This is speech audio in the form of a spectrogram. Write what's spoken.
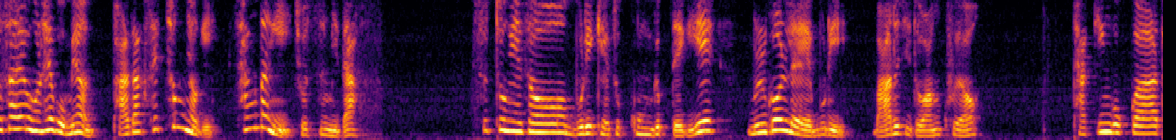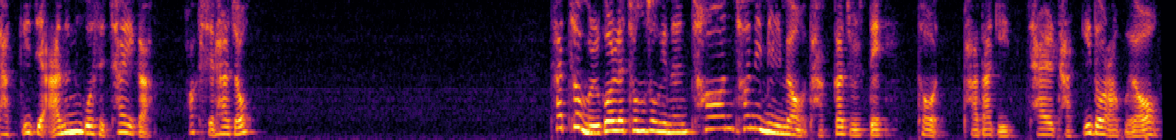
실제로 사용을 해보면 바닥 세척력이 상당히 좋습니다. 수통에서 물이 계속 공급되기에 물걸레에 물이 마르지도 않고요. 닦인 곳과 닦이지 않은 곳의 차이가 확실하죠? 카처 물걸레 청소기는 천천히 밀며 닦아줄 때 더 바닥이 잘 닦이더라고요.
